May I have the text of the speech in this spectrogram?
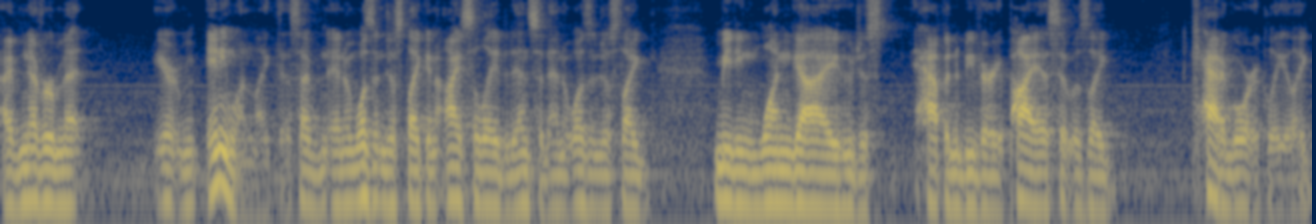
I've never met anyone like this. I've, and it wasn't just like an isolated incident. It wasn't just like meeting one guy who just happened to be very pious. It was like categorically, like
